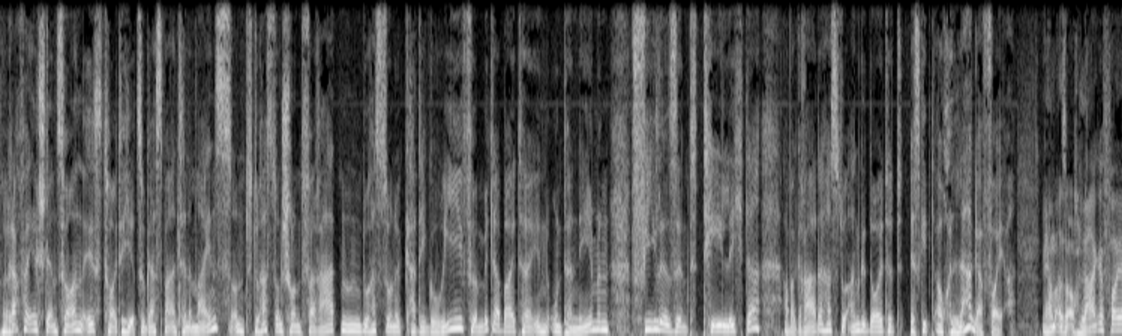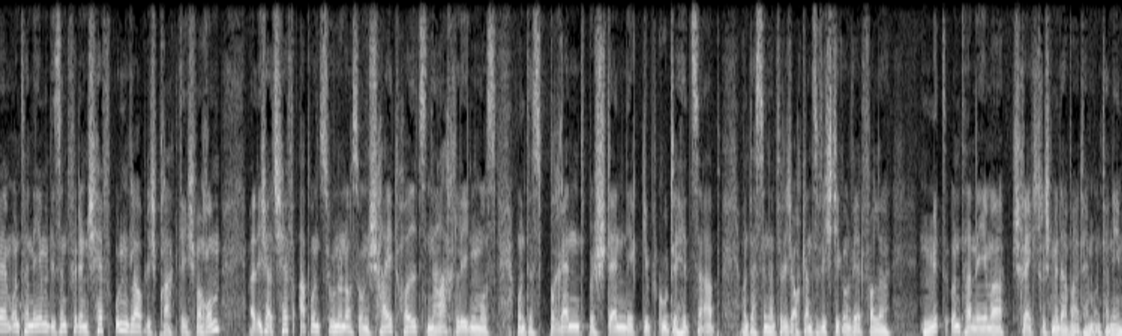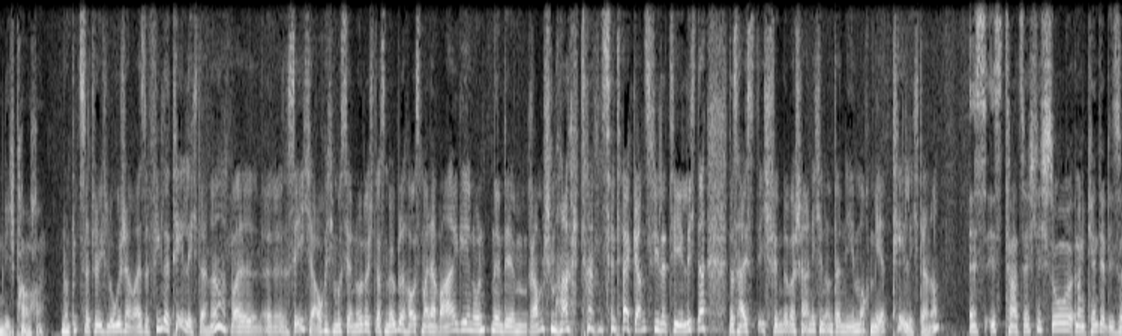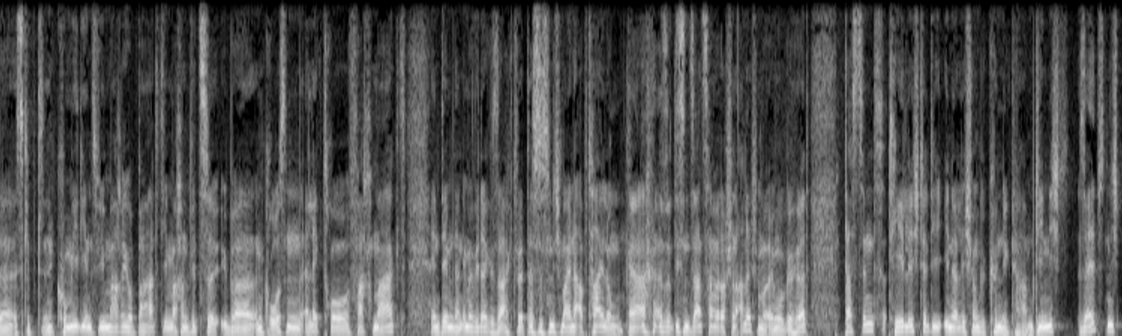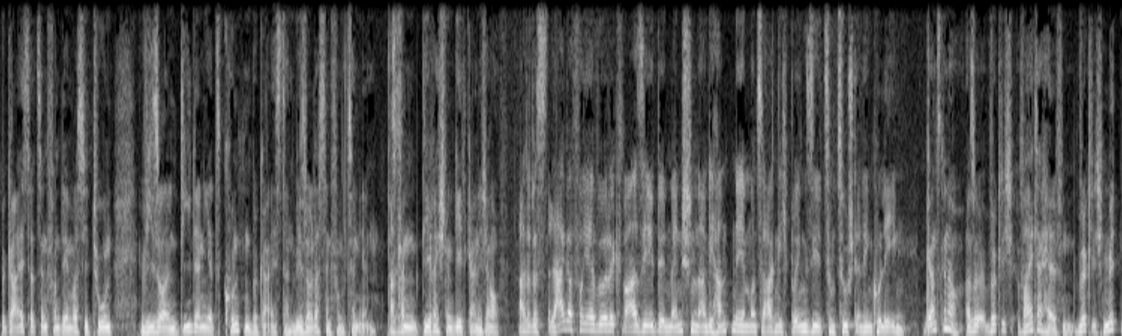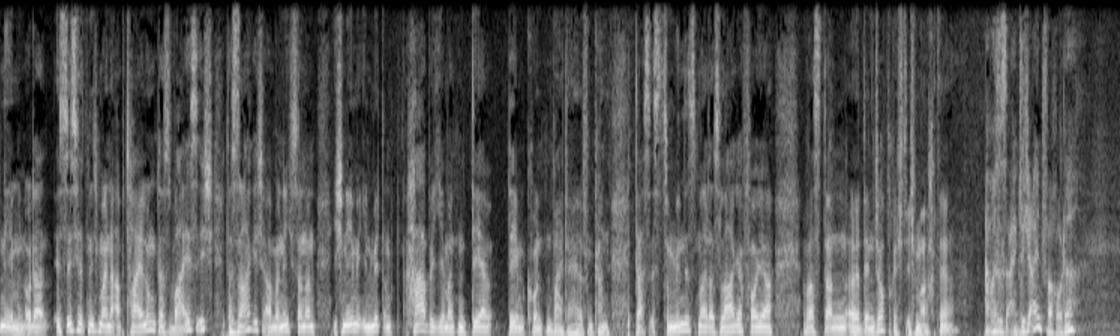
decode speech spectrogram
Raphael Stenzhorn ist heute hier zu Gast bei Antenne Mainz und du hast uns schon verraten, du hast so eine Kategorie für Mitarbeiter in Unternehmen. Viele sind Teelichter, aber gerade hast du angedeutet, es gibt auch Lagerfeuer. Wir haben also auch Lagerfeuer im Unternehmen, die sind für den Chef unglaublich praktisch. Warum? Weil ich als Chef ab und zu nur noch so ein Scheitholz nachlegen muss und es brennt beständig, gibt gute Hitze ab und das sind natürlich auch ganz wichtige und wertvolle Mitunternehmer, Schrägstrich Mitarbeiter im Unternehmen, die ich brauche. Nun gibt es natürlich logischerweise viele Teelichter, ne? Weil äh, das sehe ich ja auch. Ich muss ja nur durch das Möbelhaus meiner Wahl gehen, unten in dem Ramschmarkt, dann sind da ganz viele Teelichter. Das heißt, ich finde wahrscheinlich in Unternehmen auch mehr Teelichter, ne? Es ist tatsächlich so, man kennt ja diese, es gibt Comedians wie Mario Barth, die machen Witze über einen großen Elektrofachmarkt, in dem dann immer wieder gesagt wird, das ist nicht meine Abteilung. Ja, also diesen Satz haben wir doch schon alle schon mal irgendwo gehört. Das sind Teelichter, die innerlich schon gekündigt haben, die nicht selbst nicht begeistert sind von dem, was sie tun. Wie sollen die denn jetzt Kunden begeistern? Wie soll das denn funktionieren? Das also, kann, die Rechnung geht gar nicht auf. Also das Lagerfeuer würde quasi den Menschen an die Hand nehmen und sagen, ich bringe sie zum zuständigen Kollegen. Ganz genau. Also wirklich weiterhelfen, wirklich mitnehmen. Oder es ist jetzt nicht meine Abteilung, das weiß ich, das sage ich aber nicht, sondern ich nehme ihn mit und habe jemanden, der dem Kunden weiterhelfen kann. Das ist zumindest mal das Lagerfeuer, was dann äh, den Job richtig macht. Ja. Aber es ist eigentlich einfach, oder?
